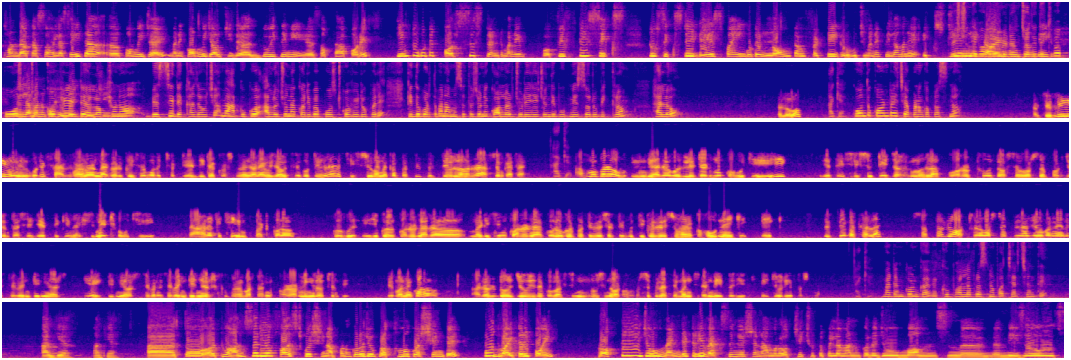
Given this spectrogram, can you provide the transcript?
ଥଣ୍ଡା କାଶ ହେଲା ସେଇଟା କମିଯାଏ ମାନେ କମି ଯାଉଛି ଦୁଇ ତିନି ସପ୍ତାହ ପରେ কিন্তু ଗୋଟେ persistent ମାନେ 56 to 60 days ପାଇଁ ଗୋଟେ long term fatigue ରହୁଛି ମାନେ ପିଲାମାନେ extremely tired ହଉଛନ୍ତି ପିଲାମାନଙ୍କ ହେଡେକ୍ ଲକ୍ଷଣ ବେଶୀ ଦେଖା ଯାଉଛି ଆମେ ଆଗକୁ ଆଲୋଚନା କରିବା ପୋଷ୍ଟ କୋଭିଡ ଉପରେ କିନ୍ତୁ ବର୍ତ୍ତମାନ ଆମ ସହିତ ଜଣେ କଲର ଯୋଡ଼ି ଯାଇଛନ୍ତି ଭୁବନେଶ୍ୱରରୁ ବିକ୍ରମ ହ୍ୟାଲୋ ହ୍ୟାଲୋ ଆଜ୍ଞା କୁହନ୍ତୁ କ'ଣ ରହିଛି ଆପଣଙ୍କ ପ୍ରଶ୍ନ ଆକ୍ଚୁଆଲି ଗୋଟେ ସାଧାରଣ ନାଗରିକ ହିସାବରେ ଗୋଟେ ଛୋଟିଆ ଦୁଇଟା ପ୍ରଶ୍ନ ଜଣାଇବାକୁ ଯାଉଥିଲି ଗୋଟେ ହେଲା ଶିଶୁମାନଙ୍କ ପ୍ରତି ତୃତୀୟ ଲହରର ଆଶଙ୍କାଟା इंडिया रिलेटेड मुझे शिशुटी जन्म पर दस वर्ष पर्यटन से जी भैक्सीनेट हो तार इंपैक्ट कौन कोड करोनार मेडिसीन करोना को रोग प्रतिरोध शक्ति वृद्धि कर सहायक होना कि एक द्वितीय कथा सतर रु अठर वर्ष पिला जो मैंने सेवेन्टीन इयर्स कि एट्टन इयर्स सेवेन्टीन इयर्स बर्तमान रनिंग अच्छा कौन අරල්ඩෝ ජෝරිද කොවක්සින් ନଉଛନ୍ତି ଅଠରବର୍ଷ ପିଲା ସେମାନେ ସେଟା ନେଇପାରିବେ ଏଇ ଯୋଡ଼ିଏ ପ୍ରଶ୍ନ ଆଜ୍ଞା ମ୍ୟାଡ଼ାମ୍ କ'ଣ କହିବେ ଖୁବ୍ ଭଲ ପ୍ରଶ୍ନ ପଚାରିଛନ୍ତି ଆଜ୍ଞା ଆଜ୍ଞା ତ to answer your first question ଆପଣଙ୍କର ଯୋଉ ପ୍ରଥମ କ୍ୱେଶ୍ଚନ୍ଟେ ବହୁତ ଭାଇଟାଲ ପଏଣ୍ଟ ପ୍ରତି ଯୋଉ ମ୍ୟାଣ୍ଡେଟୋରୀ ଭ୍ୟାକ୍ସିନେସନ ଆମର ଅଛି ଛୋଟ ପିଲାମାନଙ୍କର ଯୋଉ ମମ୍ସ ମିଜଲ୍ସ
